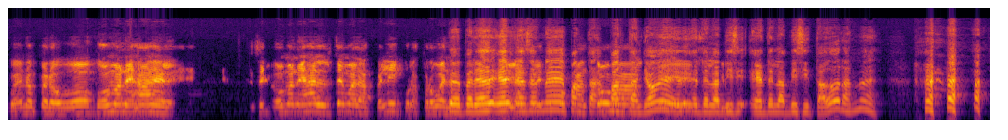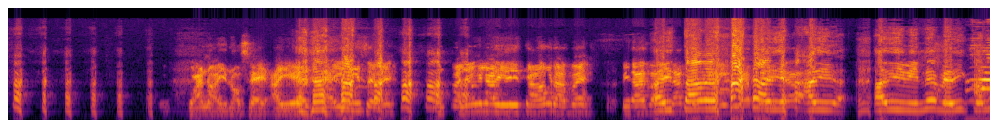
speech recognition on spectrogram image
Bueno, pero vos, vos manejás el, sí, vos manejás el tema de las películas, pero bueno. Pero, pero es- el ese no es panta- Pantoja, pantaleón, es- eh, de las de las visitadoras, ¿no es? Bueno, ahí no sé, ahí, es, ahí se ve. Pantaleón y la visitadora, pues. Mira, Ahí está, ve. ahí ya, Adi- ya. adi- adiviné, me di color.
